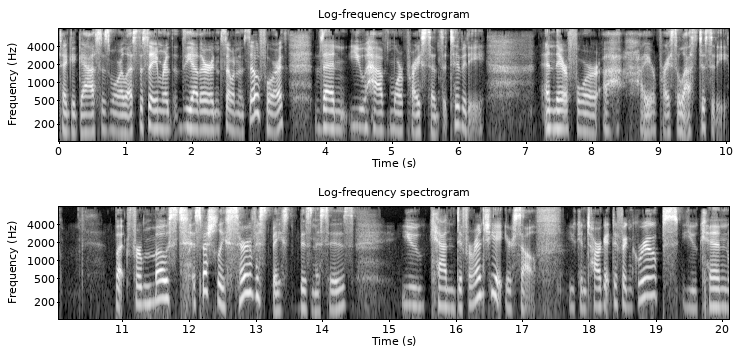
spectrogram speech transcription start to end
tank of gas is more or less the same or the other, and so on and so forth, then you have more price sensitivity and therefore a higher price elasticity. But for most, especially service based businesses, you can differentiate yourself. You can target different groups. You can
